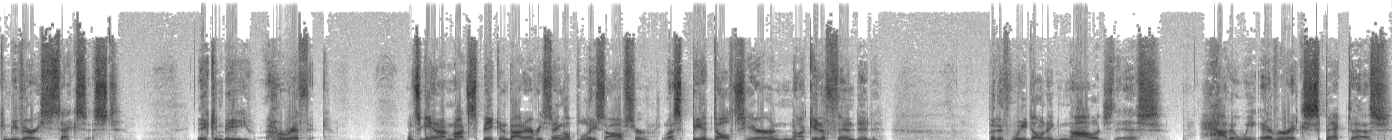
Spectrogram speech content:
can be very sexist. It can be horrific. Once again, I'm not speaking about every single police officer. Let's be adults here and not get offended. But if we don't acknowledge this, how do we ever expect us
